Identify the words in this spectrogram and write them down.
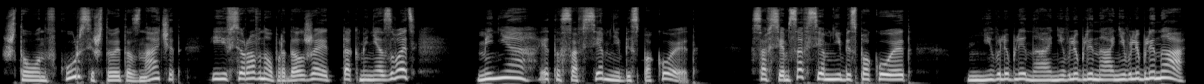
что он в курсе, что это значит, и все равно продолжает так меня звать, меня это совсем не беспокоит. Совсем-совсем не беспокоит. Не влюблена, не влюблена, не влюблена.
